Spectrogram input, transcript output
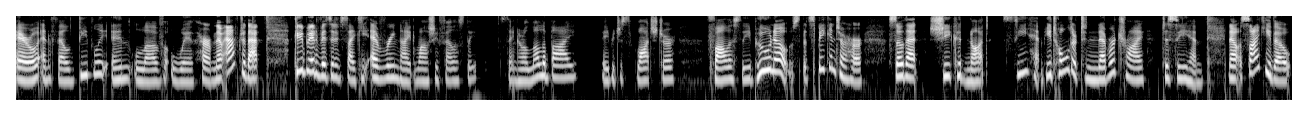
arrow and fell deeply in love with her. Now, after that, Cupid visited Psyche every night while she fell asleep, sang her a lullaby, maybe just watched her fall asleep, who knows, but speaking to her so that she could not see him. He told her to never try to see him. Now, Psyche, though,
